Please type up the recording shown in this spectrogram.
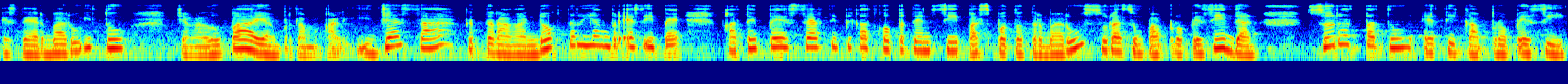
STR baru itu? Jangan lupa yang pertama kali ijazah, keterangan dokter yang ber-SIP, KTP, sertifikat kompetensi, pas foto terbaru, surat sumpah profesi, dan surat patuh etika profesi.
